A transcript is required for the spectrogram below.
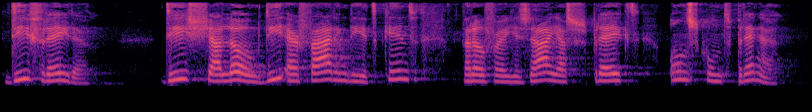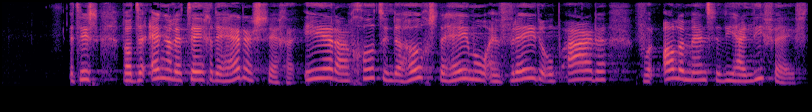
die vrede, die shalom, die ervaring die het kind waarover Jezaja spreekt, ons komt brengen. Het is wat de engelen tegen de herders zeggen. Eer aan God in de hoogste hemel en vrede op aarde voor alle mensen die hij lief heeft.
